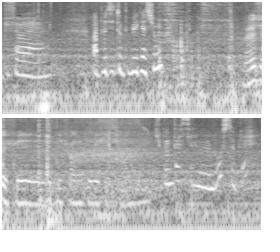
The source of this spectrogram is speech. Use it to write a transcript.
Pu faire la, la petite publication Ouais, j'ai fait différentes publications. Tu peux me passer le lot, s'il te plaît?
